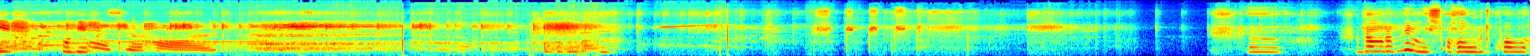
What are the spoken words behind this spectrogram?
Bir, bu bir. bless your heart. Şurada biri var mı? Şuraya, şuradan vurabilir miyiz? Aha vurduk valla.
